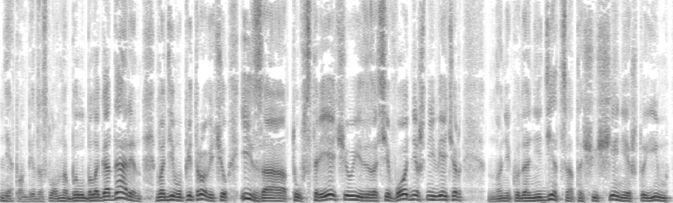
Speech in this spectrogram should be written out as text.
Нет, он, безусловно, был благодарен Вадиму Петровичу и за ту встречу, и за сегодняшний вечер, но никуда не деться от ощущения, что им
